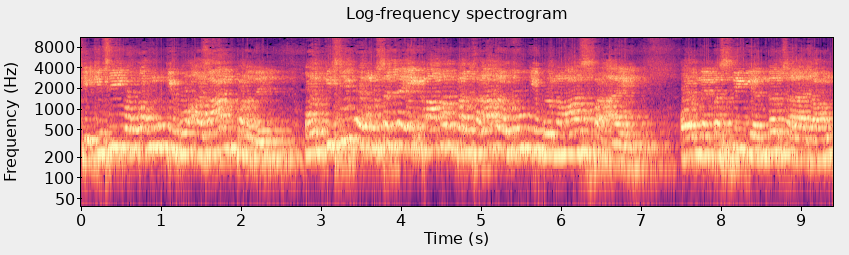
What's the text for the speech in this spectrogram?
कि किसी को कहूँ कि वो अजान पढ़ दे और किसी को मुसल्ले इमामत पर खड़ा कर दूँ कि वो नमाज़ पढ़ाए और मैं बस्ती के अंदर चला जाऊँ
